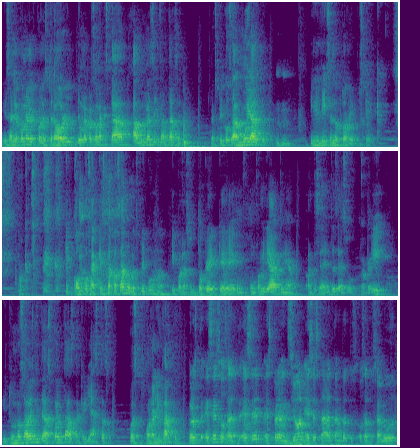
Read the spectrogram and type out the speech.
y salió con el colesterol de una persona que está a un mes de infartarse. Me explico, o sea, muy alto. Ujú. Y le dice el doctor, pues, qué- por qué- qué- ¿Cómo? O sea, ¿qué está pasando? ¿Me explico? Ajá. Y pues resultó que, que un, un familiar tenía antecedentes de eso. Y, y tú no sabes ni te das cuenta hasta que ya estás, pues, con el infarto. Pero es- es eso, o sea, ese es prevención, es estar al tanto de tu, o sea, tu salud.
